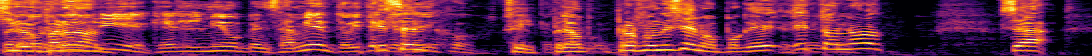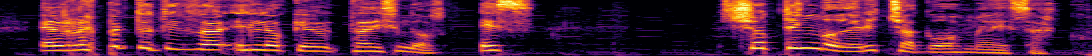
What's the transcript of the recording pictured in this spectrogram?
pero, perdón. Rodríguez, que era el mismo pensamiento, ¿viste? Es que el- lo dijo. sí, pero profundicemos, porque Sí, esto sí. no. O sea, el respeto estricto es lo que está diciendo vos. Es. Yo tengo derecho a que vos me des asco.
